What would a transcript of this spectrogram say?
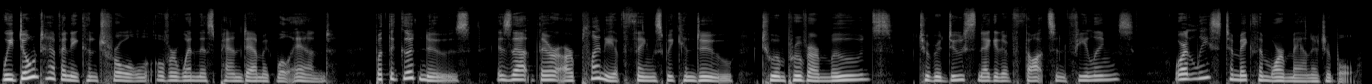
We don't have any control over when this pandemic will end, but the good news is that there are plenty of things we can do to improve our moods, to reduce negative thoughts and feelings, or at least to make them more manageable.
